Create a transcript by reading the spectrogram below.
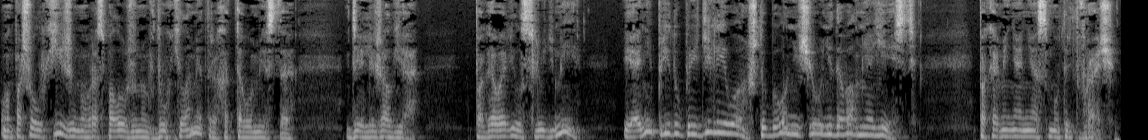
Он пошел в хижину, расположенную в двух километрах от того места, где лежал я, поговорил с людьми, и они предупредили его, чтобы он ничего не давал мне есть, пока меня не осмотрит врач –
